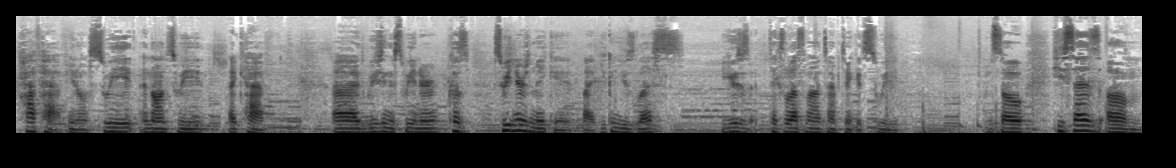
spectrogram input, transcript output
half half. You know, sweet and non-sweet, like half. uh, we're using a sweetener because sweeteners make it like you can use less. You use it takes a less amount of time to make it sweet. And so he says, um,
